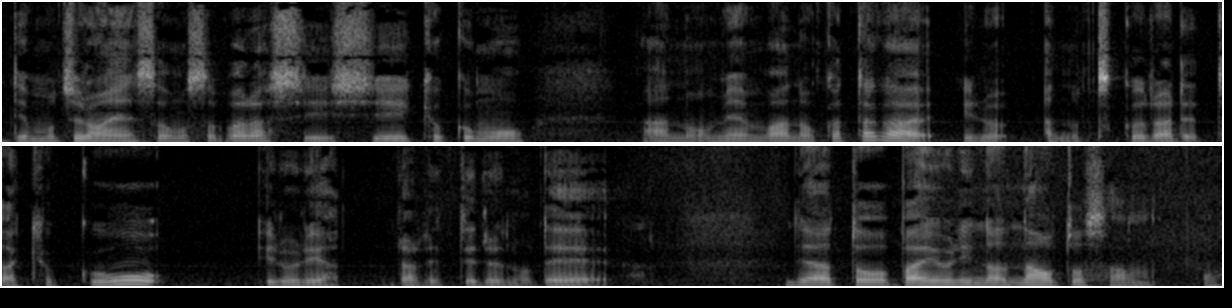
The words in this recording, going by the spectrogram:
でもちろん演奏も素晴らしいし曲もあのメンバーの方がいろあの作られた曲をいろいろやられてるので。であとバイオリンの直人さんも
